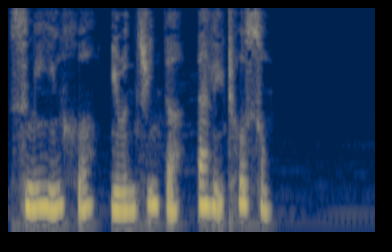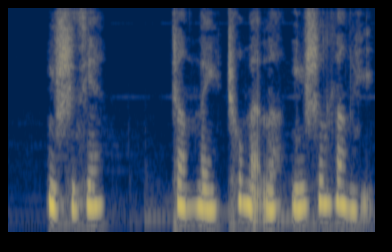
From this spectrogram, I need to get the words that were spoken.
四面迎合宇文君的大力抽送，一时间，帐内充满了银声浪语。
